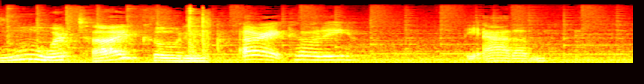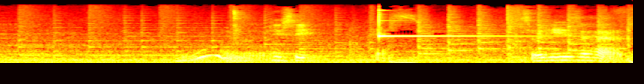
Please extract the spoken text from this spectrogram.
Ooh, we're tied, Cody. All right, Cody. The Atom. Ooh. DC. Yes. So he's ahead.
